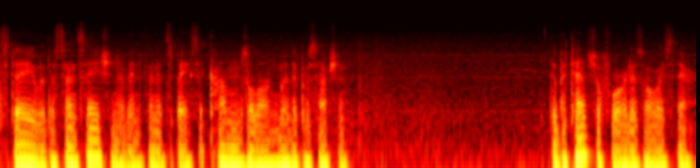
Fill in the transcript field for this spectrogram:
Stay with the sensation of infinite space that comes along with the perception potential for it is always there.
